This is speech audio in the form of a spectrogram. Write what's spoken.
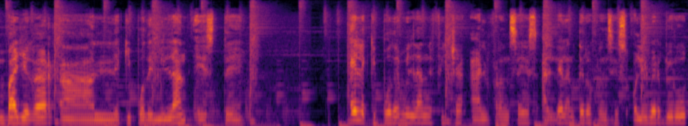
va a llegar al equipo de Milán este El equipo de Milán ficha al francés, al delantero francés Oliver Giroud.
